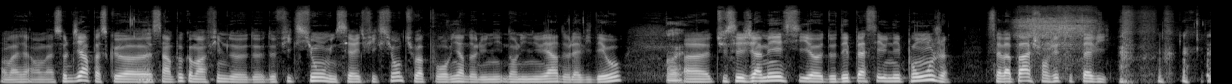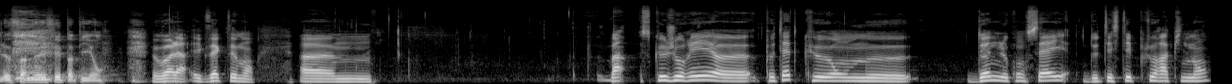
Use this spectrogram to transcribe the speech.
On va on va se le dire parce que euh, c'est un peu comme un film de, de, de, fiction, une série de fiction, tu vois, pour revenir dans l'univers de la vidéo. Ouais. tu sais jamais si de déplacer une éponge, ça va pas changer toute ta vie. le fameux effet papillon. voilà exactement. Euh, bah, ce que j'aurais, euh, peut-être qu'on me donne le conseil de tester plus rapidement.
